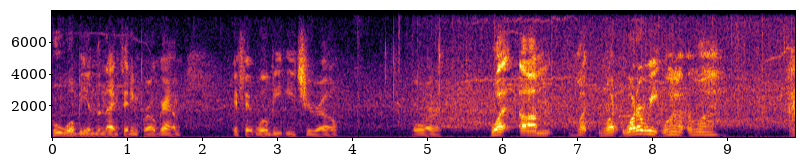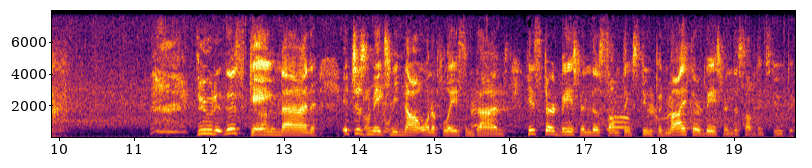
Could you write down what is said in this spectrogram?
Who will be in the ninth inning program? If it will be Ichiro. Or... What, um, what, what, what are we, what, what? Dude, this game, man, it just makes me not want to play sometimes. His third baseman does something stupid. My third baseman does something stupid.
